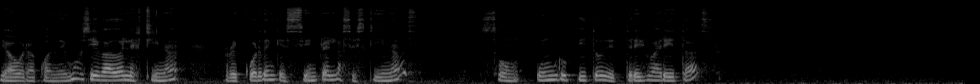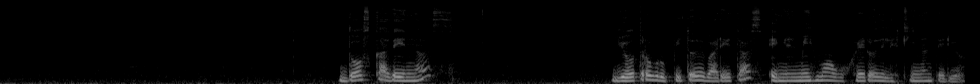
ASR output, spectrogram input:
Y ahora cuando hemos llegado a la esquina, recuerden que siempre las esquinas son un grupito de tres varetas dos cadenas y otro grupito de varetas en el mismo agujero de la esquina anterior.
